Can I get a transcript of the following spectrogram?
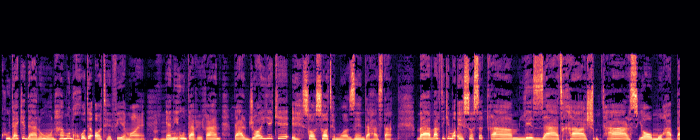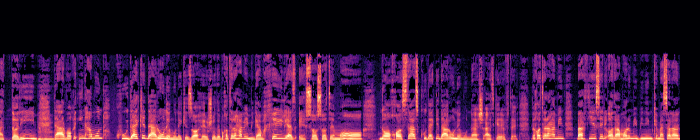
کودک درون همون خود عاطفی ماه. یعنی اون دقیقا در جایی که احساسات ما زنده هستن و وقتی که ما احساس غم، لذت، خشم، ترس یا محبت داریم در واقع این همون کودک درونمونه که ظاهر شده. به خاطر همین میگم خیلی از احساسات ما ناخواسته از کودک درونمون نشأت گرفته. به خاطر همین وقتی یه سری آدما رو می‌بینیم که مثلا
